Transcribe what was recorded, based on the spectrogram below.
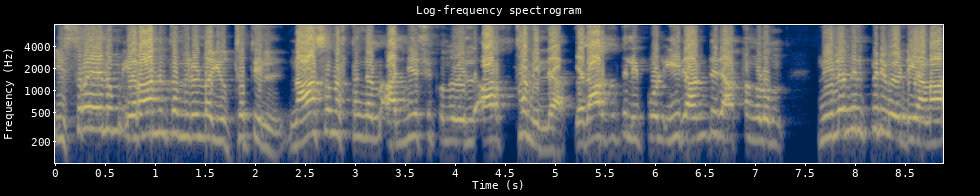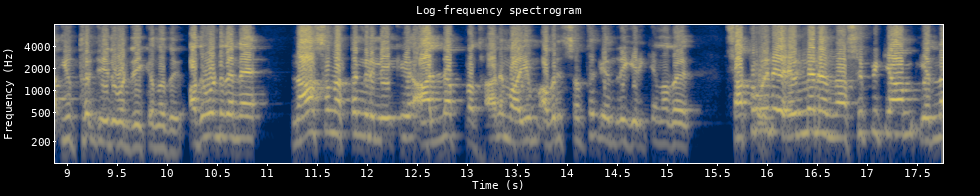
ഇസ്രയേലും ഇറാനും തമ്മിലുള്ള യുദ്ധത്തിൽ നാശനഷ്ടങ്ങൾ അന്വേഷിക്കുന്നതിൽ അർത്ഥമില്ല. യഥാർത്ഥത്തിൽ ഇപ്പോൾ ഈ രണ്ട് രാഷ്ട്രങ്ങളും നിലനിൽപ്പിന് വേണ്ടിയാണ് യുദ്ധം ചെയ്തുകൊണ്ടിരിക്കുന്നത്. അതുകൊണ്ട് തന്നെ നാശനഷ്ടങ്ങളിലേക്ക് അല്ല പ്രധാനമായും അവർ ശ്രദ്ധ കേന്ദ്രീകരിക്കുന്നത്. ശത്രുവിനെ എങ്ങനെ നശിപ്പിക്കാം എന്ന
